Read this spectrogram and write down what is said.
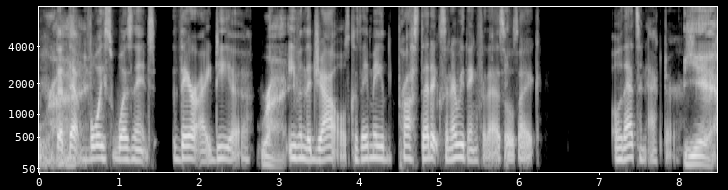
right. that that voice wasn't their idea. right. Even the jowls, because they made prosthetics and everything for that. So it was like, oh, that's an actor. Yeah.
